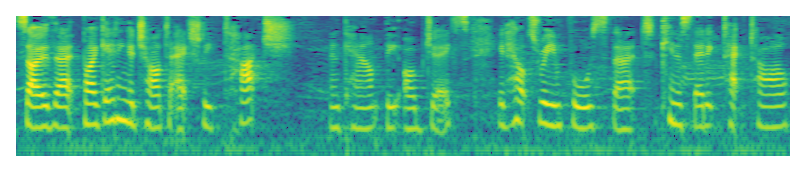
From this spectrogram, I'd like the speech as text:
So that by getting a child to actually touch and count the objects, it helps reinforce that kinesthetic, tactile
